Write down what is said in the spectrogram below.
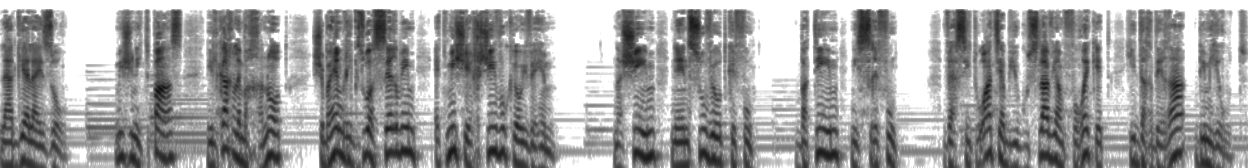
להגיע לאזור. מי שנתפס נלקח למחנות שבהם ריכזו הסרבים את מי שהחשיבו כאויביהם. נשים נאנסו והותקפו, בתים נשרפו, והסיטואציה ביוגוסלביה המפורקת הידרדרה במהירות.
